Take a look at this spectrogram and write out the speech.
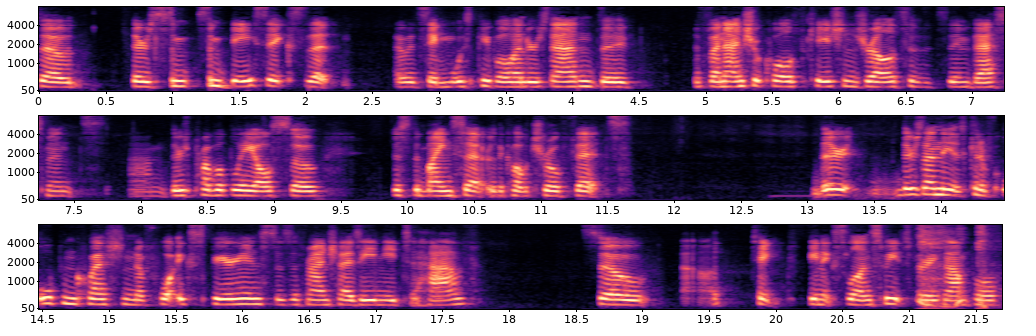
So there's some some basics that i would say most people understand. The the financial qualifications relative to the investment. Um, there's probably also just the mindset or the cultural fit. There, there's then this kind of open question of what experience does the franchisee need to have. So, uh, take Phoenix Salon Suites for example.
